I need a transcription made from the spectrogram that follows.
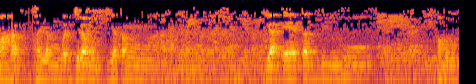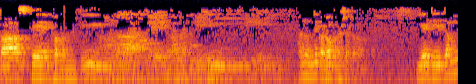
మహద్భయం వజ్రముద్యతం. ఏతద్విదు అమృతాస్తే భవంతి. అని ఉంది కఠోపనిషత్తులో ఏదీదం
